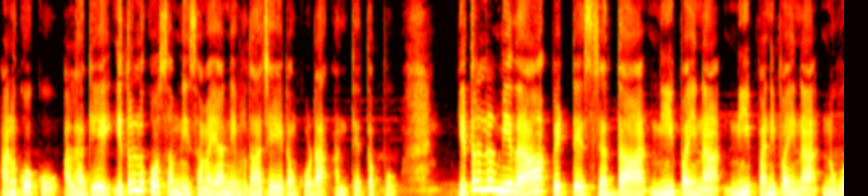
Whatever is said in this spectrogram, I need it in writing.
అనుకోకు. అలాగే ఇతరుల కోసం నీ సమయాన్ని వృధా చేయడం కూడా అంతే తప్పు. ఇతరుల మీద పెట్టే శ్రద్ధ నీపైన నీ పనిపైన నువ్వు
